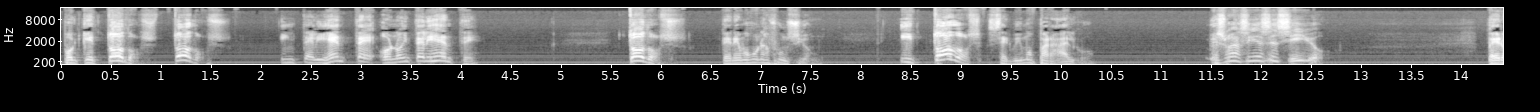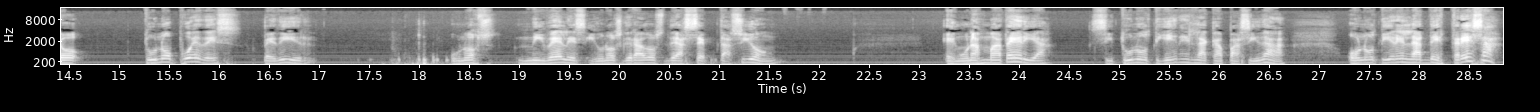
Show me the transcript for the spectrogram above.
Porque todos, todos, inteligentes o no inteligentes, todos tenemos una función y todos servimos para algo. Eso es así de sencillo. Pero tú no puedes pedir unos niveles y unos grados de aceptación en unas materias si tú no tienes la capacidad o no tienes la destreza.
